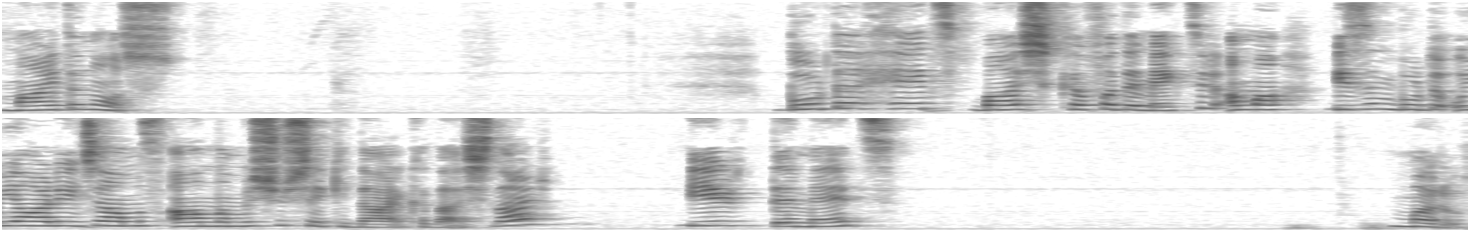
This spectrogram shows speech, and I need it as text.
maydanoz. Burada head baş kafa demektir ama bizim burada uyarlayacağımız anlamı şu şekilde arkadaşlar. Bir demet marul.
